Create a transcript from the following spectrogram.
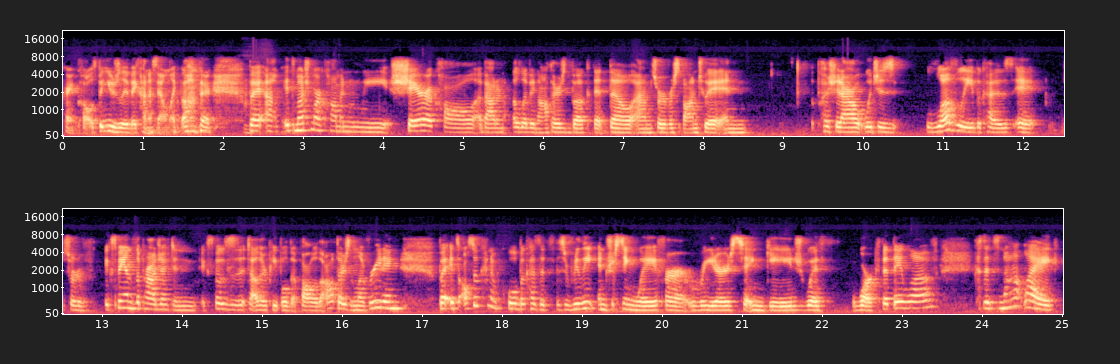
prank calls, but usually they kind of sound like the author. Mm-hmm. But um, it's much more common when we share a call about an, a living author's book that they'll um, sort of respond to it and push it out, which is lovely because it sort of expands the project and exposes it to other people that follow the authors and love reading. But it's also kind of cool because it's this really interesting way for readers to engage with work that they love. Because it's not like,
